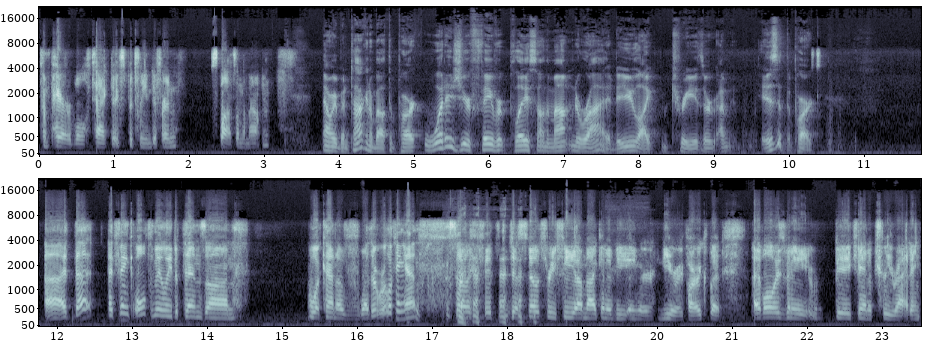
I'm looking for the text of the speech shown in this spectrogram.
comparable tactics between different spots on the mountain. Now we've been talking about the park. What is your favorite place on the mountain to ride? Do you like trees, or I mean, is it the park? Uh, that I think ultimately depends on what kind of weather we're looking at. so if it's just snow three feet, I'm not going to be anywhere near a park. But I've always been a big fan of tree riding.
